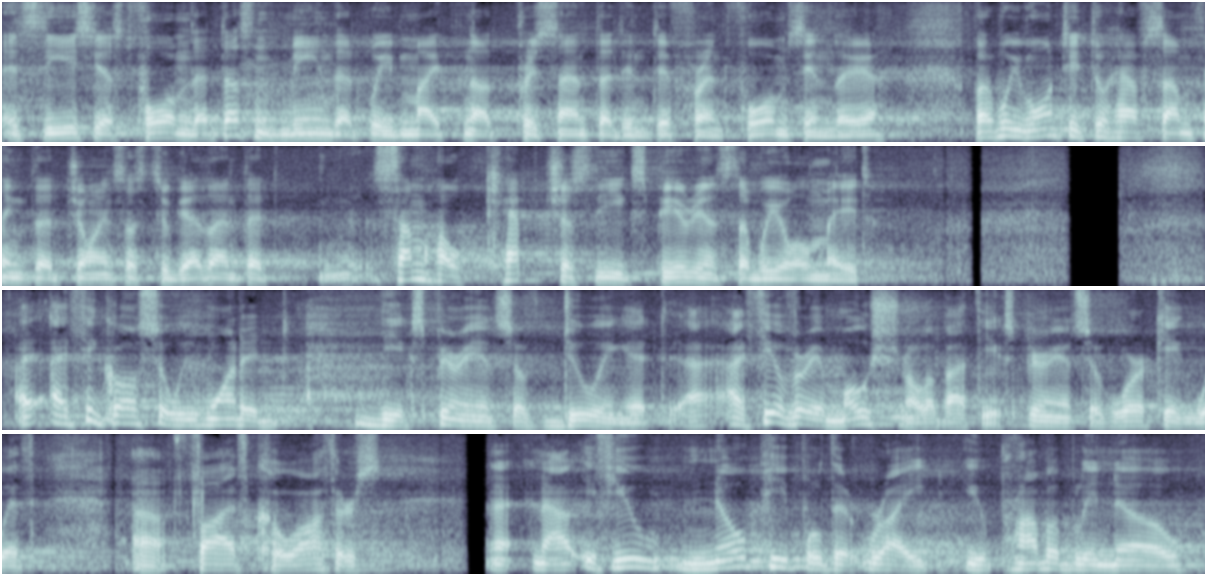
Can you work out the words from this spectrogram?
it's the easiest form. That doesn't mean that we might not present that in different forms in there, but we wanted to have something that joins us together and that somehow captures the experience that we all made. I, I, think also we wanted the experience of doing it. I, I feel very emotional about the experience of working with uh, five co authors. Now, if you know people that write, you probably know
